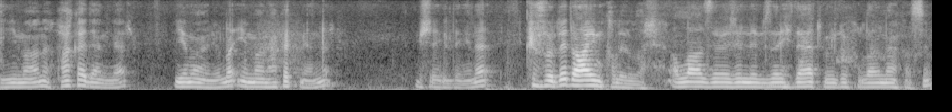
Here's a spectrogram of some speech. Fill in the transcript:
imanı hak edenler, iman ediyorlar. imanı hak etmeyenler bir şekilde yine küfürde daim kalıyorlar. Allah Azze ve Celle bizlere hidayet buyurduğu kullarından kalsın.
